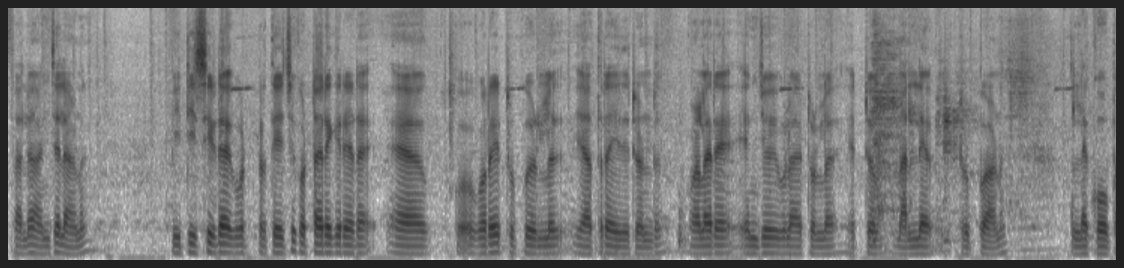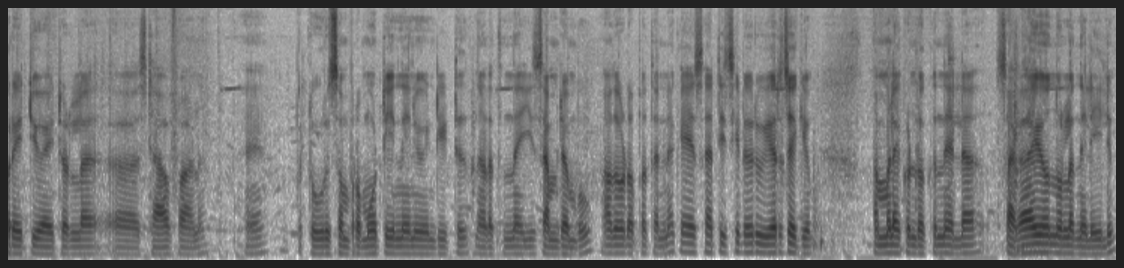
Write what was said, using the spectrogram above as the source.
സ്ഥലം അഞ്ചലാണ്. പി ടി സിയുടെ പ്രത്യേകിച്ച് കൊട്ടാരക്കരയുടെ കുറേ ട്രിപ്പുകളിൽ യാത്ര ചെയ്തിട്ടുണ്ട്. വളരെ എൻജോയബിൾ ആയിട്ടുള്ള ഏറ്റവും നല്ല ട്രിപ്പാണ്. നല്ല കോപ്പറേറ്റീവ് ആയിട്ടുള്ള സ്റ്റാഫാണ്. ടൂറിസം പ്രൊമോട്ട് ചെയ്യുന്നതിന് വേണ്ടിയിട്ട് നടത്തുന്ന ഈ സംരംഭവും അതോടൊപ്പം തന്നെ കെ എസ് ആർ ടി സിയുടെ ഒരു ഉയർച്ചയ്ക്കും നമ്മളെ കൊണ്ടൊക്കുന്ന എല്ലാ സഹായവും എന്നുള്ള നിലയിലും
